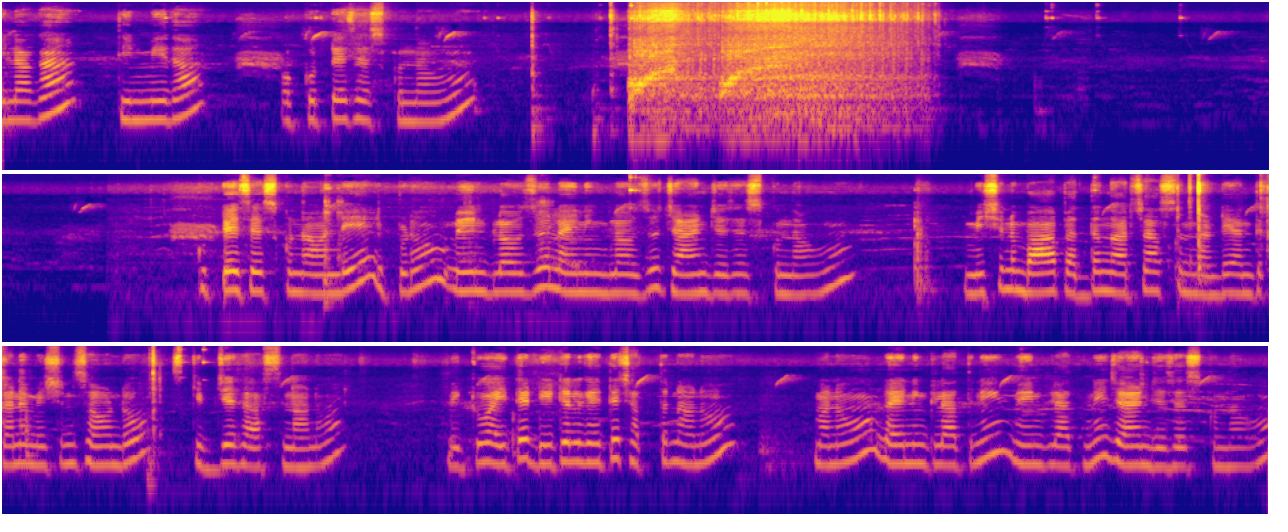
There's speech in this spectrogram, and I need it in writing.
ఇలాగా దీని మీద ఒక కుట్టేసేసుకుందాము. కుట్టేసేసుకున్నామండి. ఇప్పుడు main blouse lining blouse joint చేసేసుకుందాము. మిషన్ బాగా పెద్దగా అరిచేస్తుందండి. అందుకనే మిషన్ సౌండ్ స్కిప్ చేసేస్తున్నాను. మీకు అయితే డీటెయిల్గా అయితే చెప్తున్నాను. మనం లైనింగ్ క్లాత్ని మెయిన్ క్లాత్ని జాయిన్ చేసేసుకుందాము.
